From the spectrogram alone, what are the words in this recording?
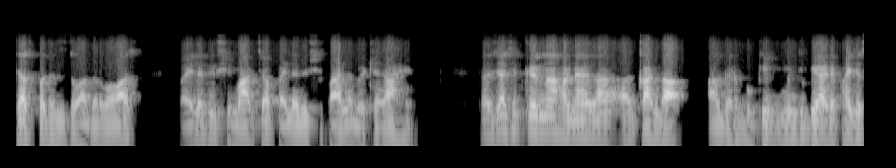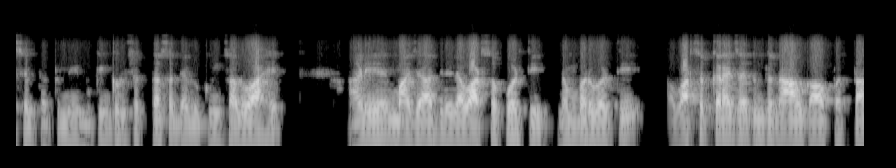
त्याच पद्धतीचा बाजारभाव आज पहिल्या दिवशी मार्चच्या पहिल्या दिवशी पाहायला भेटलेला आहे. तर ज्या शेतकऱ्यांना हरण्या कांदा अगर बुकिंग म्हणजे बियाणे पाहिजे असेल तर तुम्ही बुकिंग करू शकता. सध्या बुकिंग चालू आहे. आणि माझ्या दिलेल्या व्हॉट्सअपवरती नंबरवरती व्हॉट्सअप करायचं आहे. तुमचं नाव गाव पत्ता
